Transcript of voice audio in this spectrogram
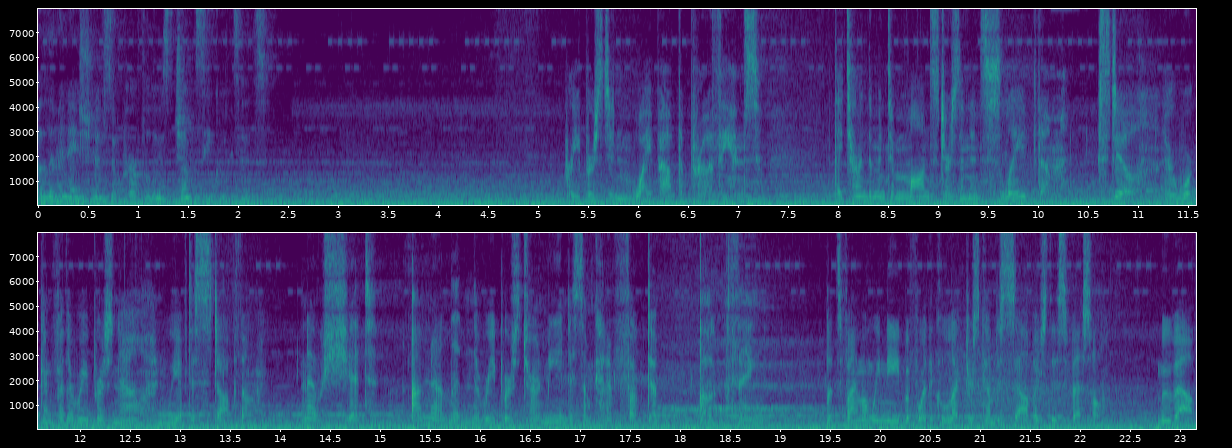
elimination of superfluous junk sequences. Reapers didn't wipe out the Protheans. They turned them into monsters and enslaved them. Still, they're working for the Reapers now, and we have to stop them. No shit. I'm not letting the Reapers turn me into some kind of fucked up bug thing. Let's find what we need before the Collectors come to salvage this vessel. Move out.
